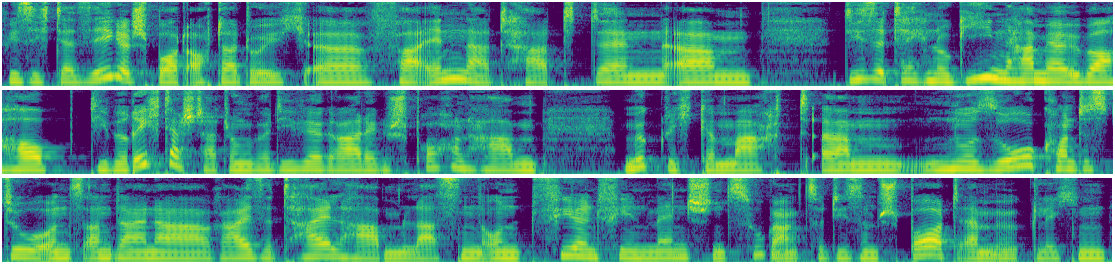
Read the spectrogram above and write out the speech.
wie sich der Segelsport auch dadurch äh, verändert hat. Denn ähm, diese Technologien haben ja überhaupt die Berichterstattung, über die wir gerade gesprochen haben, möglich gemacht. Ähm, nur so konntest du uns an deiner Reise teilhaben lassen und vielen, vielen Menschen Zugang zu diesem Sport ermöglichen.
